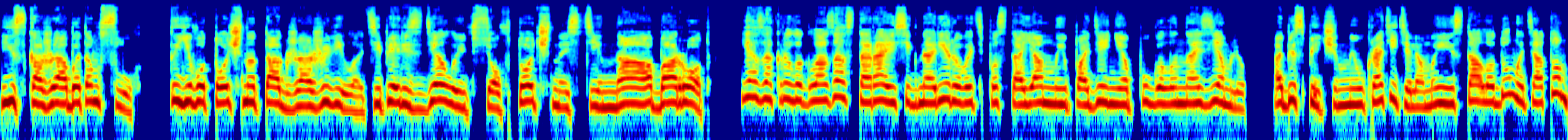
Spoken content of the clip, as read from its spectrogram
и скажи об этом вслух. Ты его точно так же оживила. Теперь сделай все в точности наоборот. Я закрыла глаза, стараясь игнорировать постоянные падения пугала на землю, обеспеченные укротителем, и стала думать о том,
